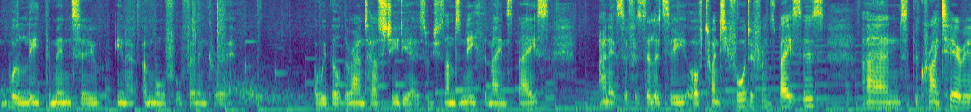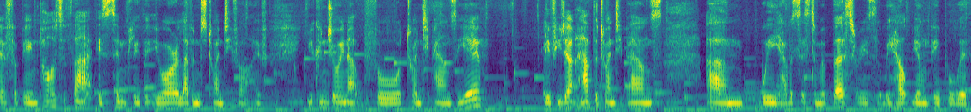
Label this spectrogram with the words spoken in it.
will lead them into, you know, a more fulfilling career. We built the Roundhouse Studios, which is underneath the main space, and it's a facility of 24 different spaces. And the criteria for being part of that is simply that you are 11 to 25. You can join up for £20 a year. If you don't have the £20, um, we have a system of bursaries that we help young people with.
